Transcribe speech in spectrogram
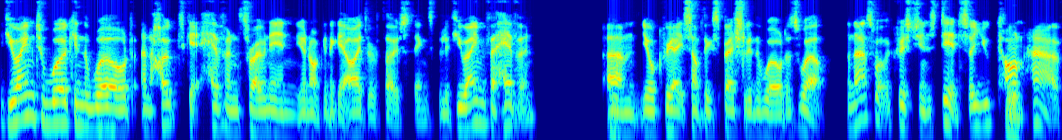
if you aim to work in the world and hope to get heaven thrown in, you're not going to get either of those things. But if you aim for heaven, um, you'll create something special in the world as well. And that's what the Christians did. So you can't have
